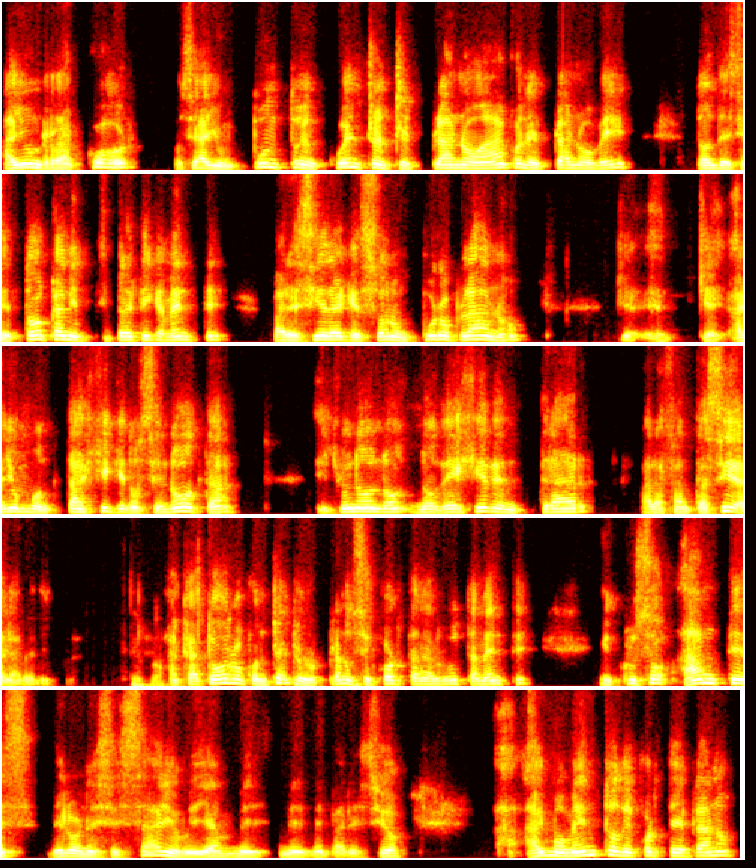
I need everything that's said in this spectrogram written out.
hay un raccord, o sea, hay un punto de encuentro entre el plano A con el plano B, donde se tocan y, prácticamente pareciera que son un puro plano, que, eh, que, hay un montaje que no se nota y que uno no, no deje de entrar a la fantasía de la película. Acá todo lo contrario, los planos se cortan abruptamente incluso antes de lo necesario, me, me, pareció. Hay momentos de corte de plano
